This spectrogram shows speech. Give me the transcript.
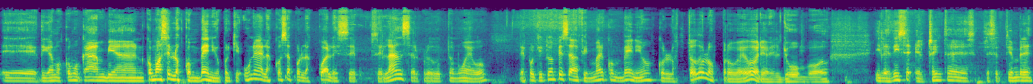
eh, digamos, cómo cambian, cómo hacen los convenios, porque una de las cosas por las cuales se, se lanza el producto nuevo es porque tú empiezas a firmar convenios con los, todos los proveedores, el Jumbo, y les dice el 30 de, de septiembre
